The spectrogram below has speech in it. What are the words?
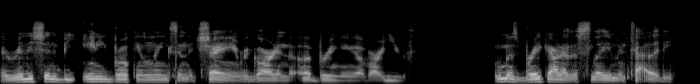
there really shouldn't be any broken links in the chain regarding the upbringing of our youth. We must break out of the slave mentality.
